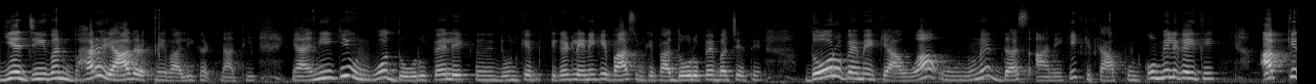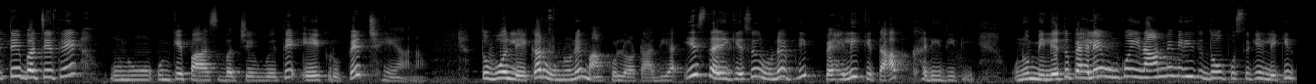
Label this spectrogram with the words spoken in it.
ये जीवन भर याद रखने वाली घटना थी। यानी कि उन, वो दो रुपये ले, उनके टिकट लेने के पास, उनके पास दो रुपये बचे थे। दो रुपये में क्या हुआ? उन्होंने दस आने की किताब उनको मिल गई थी। अब कितने बचे थे? उन्हों, उनके पास बचे हुए थे एक रुपये छः आना। तो वो लेकर उन्होंने माँ को लौटा दिया। इस तरीके से उन्होंने अपनी पहली किताब खरीदी थी। उन्होंने मिले तो पहले उनको इनाम में मिली थी दो पुस्तकें, लेकिन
